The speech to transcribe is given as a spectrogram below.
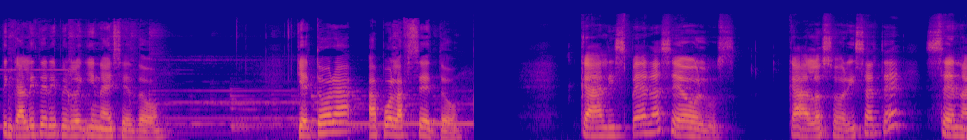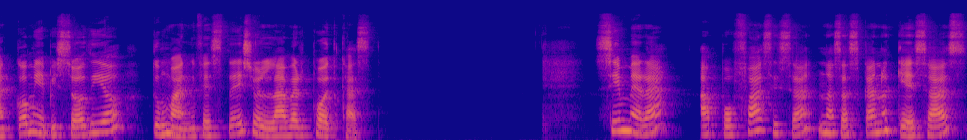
την καλύτερη επιλογή να είσαι εδώ. Και τώρα απόλαυσέ το. Καλησπέρα σε όλους. Καλώς ορίσατε σε ένα ακόμη επεισόδιο του Manifestation Lover Podcast. Σήμερα αποφάσισα να σας κάνω και εσάς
